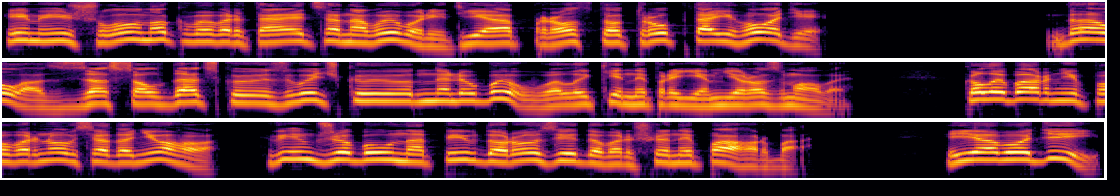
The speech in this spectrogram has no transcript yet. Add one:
і мій шлунок вивертається на виворіт. Я просто труп та й годі. Даллас за солдатською звичкою не любив великі неприємні розмови. Коли Барні повернувся до нього, він вже був на півдорозі до вершини пагорба. Я водій,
